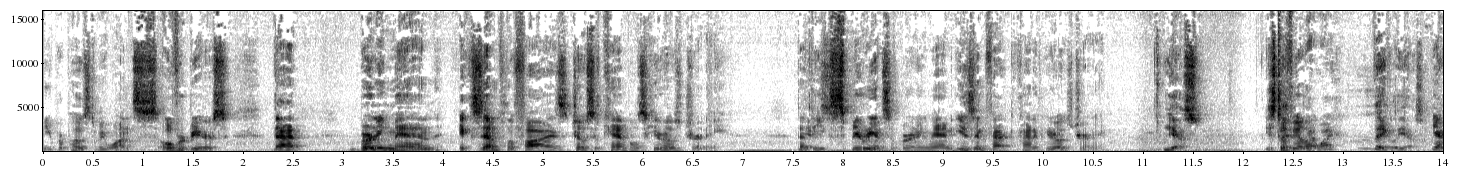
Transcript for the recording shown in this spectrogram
You proposed to me once, over beers, that Burning Man exemplifies Joseph Campbell's hero's journey. That the experience of Burning Man is, in fact, a kind of hero's journey. Yes, You still feel that way? vaguely, yes. Yeah.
